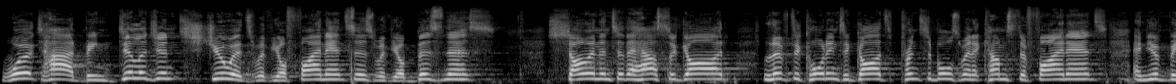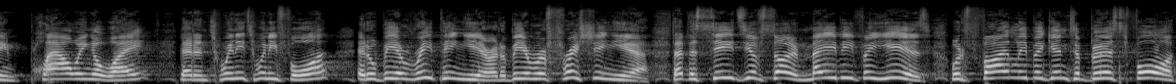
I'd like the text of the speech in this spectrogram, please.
worked hard, been diligent stewards with your finances, with your business, sown into the house of God, lived according to God's principles when it comes to finance, and you've been plowing away. That in 2024, It'll be a reaping year. It'll be a refreshing year. That the seeds you've sown, maybe for years, would finally begin to burst forth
